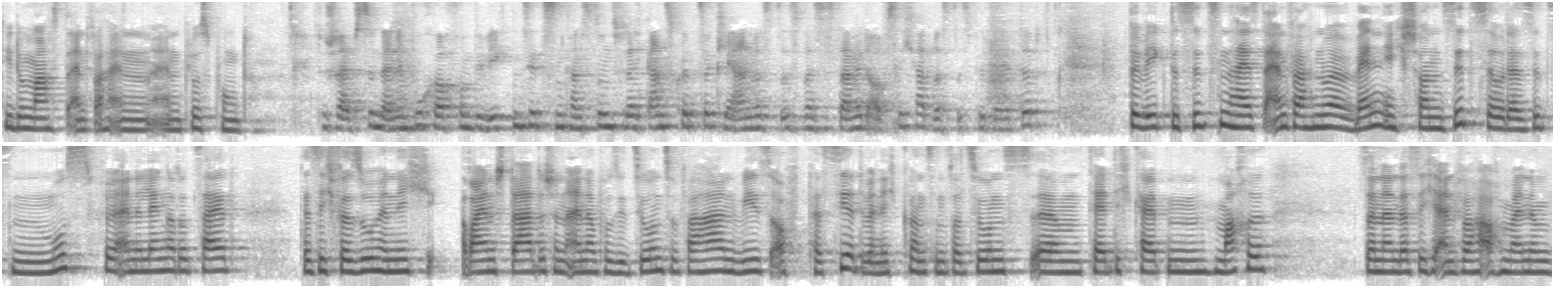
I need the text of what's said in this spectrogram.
die du machst, einfach ein, ein Pluspunkt. Du schreibst in deinem Buch auch vom bewegten Sitzen. Kannst du uns vielleicht ganz kurz erklären, was, das, was es damit auf sich hat, was das bedeutet? Bewegtes Sitzen heißt einfach nur, wenn ich schon sitze oder sitzen muss für eine längere Zeit, dass ich versuche, nicht rein statisch in einer Position zu verharren, wie es oft passiert, wenn ich Konzentrationstätigkeiten mache, sondern dass ich einfach auch meinem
